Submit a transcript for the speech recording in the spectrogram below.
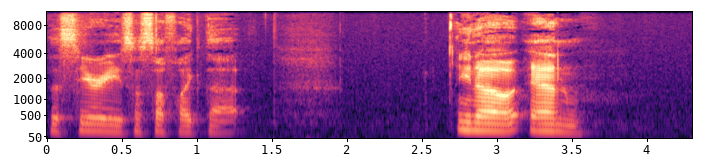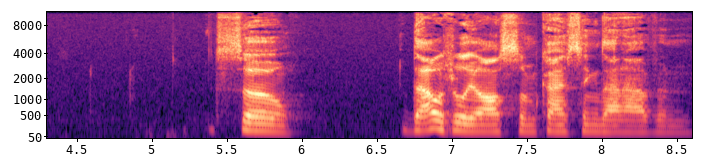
the series and stuff like that. You know, and so that was really awesome, kind of seeing that happen.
